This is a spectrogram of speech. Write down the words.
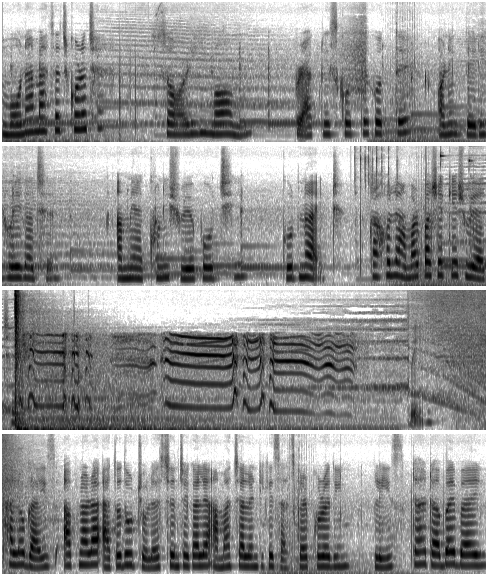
Mona message করেছে? সরি মম প্র্যাকটিস করতে করতে অনেক দেরি হয়ে গেছে। আমি এক্ষুনি শুয়ে পড়ছি। গুড নাইট তাহলে আমার পাশে কে শুয়ে আছে? হ্যালো গাইজ আপনারা এত দূর চলে এসেছেন সেকালে আমার চ্যানেলটিকে সাবস্ক্রাইব করে দিন। প্লিজ টাটা বাই বাই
